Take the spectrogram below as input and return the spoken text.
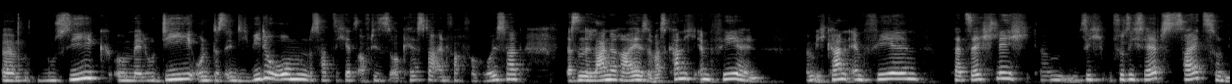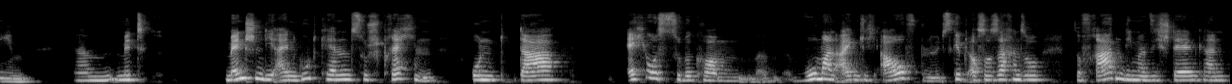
ähm, Musik, äh, Melodie und das Individuum. Das hat sich jetzt auf dieses Orchester einfach vergrößert. Das ist eine lange Reise. Was kann ich empfehlen? Ähm, ich kann empfehlen, tatsächlich ähm, sich für sich selbst Zeit zu nehmen, ähm, mit Menschen, die einen gut kennen, zu sprechen und da Echos zu bekommen, ähm, wo man eigentlich aufblüht. Es gibt auch so Sachen, so, so Fragen, die man sich stellen kann.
